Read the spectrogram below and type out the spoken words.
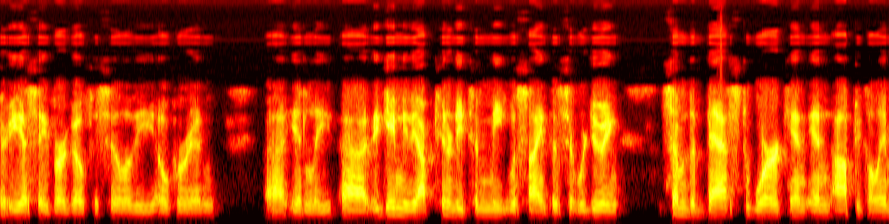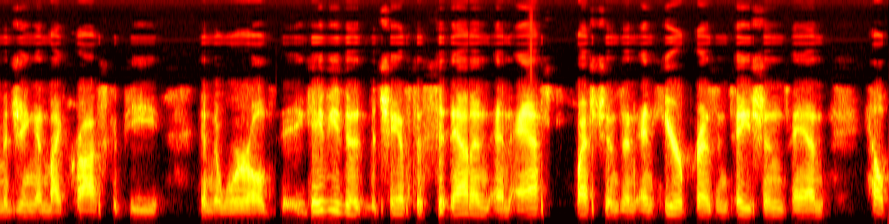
their ESA Virgo facility over in uh, Italy. Uh, it gave me the opportunity to meet with scientists that were doing some of the best work in, in optical imaging and microscopy in the world. It gave you the, the chance to sit down and, and ask questions and, and hear presentations and help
